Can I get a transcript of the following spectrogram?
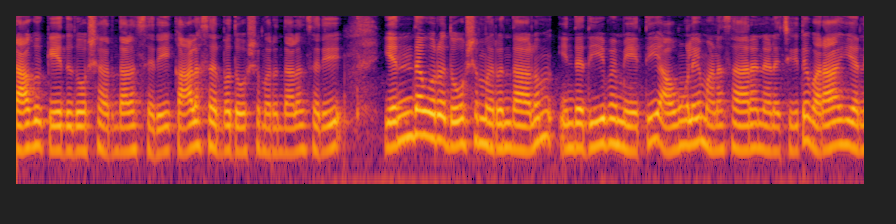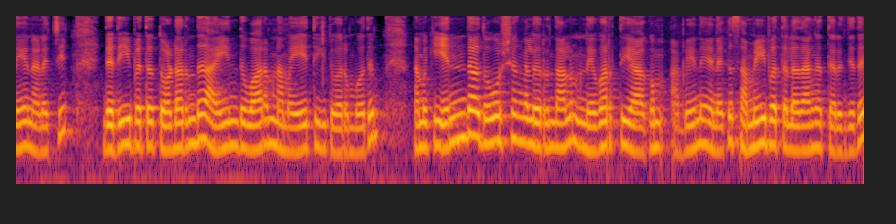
ராகு கேது தோஷம் இருந்தாலும் சரி காலசர்ப தோஷம் இருந்தாலும் சரி எந்த ஒரு தோஷம் இருந்தாலும் இந்த தீபம் ஏற்றி அவங்களே மனசார நினச்சிக்கிட்டு வராகி வராகி அணையை நினச்சி இந்த தீபத்தை தொடர்ந்து ஐந்து வாரம் நம்ம ஏற்றிக்கிட்டு வரும்போது நமக்கு எந்த தோஷங்கள் இருந்தாலும் நிவர்த்தி ஆகும் அப்படின்னு எனக்கு சமீபத்தில் தாங்க தெரிஞ்சது.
